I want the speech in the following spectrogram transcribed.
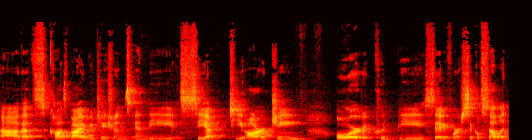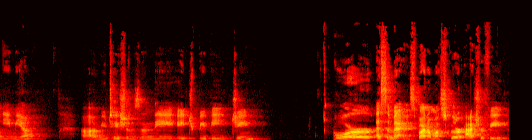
uh, that's caused by mutations in the CFTR gene, or it could be, say, for sickle cell anemia, uh, mutations in the HBB gene, or SMA, spinal muscular atrophy,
